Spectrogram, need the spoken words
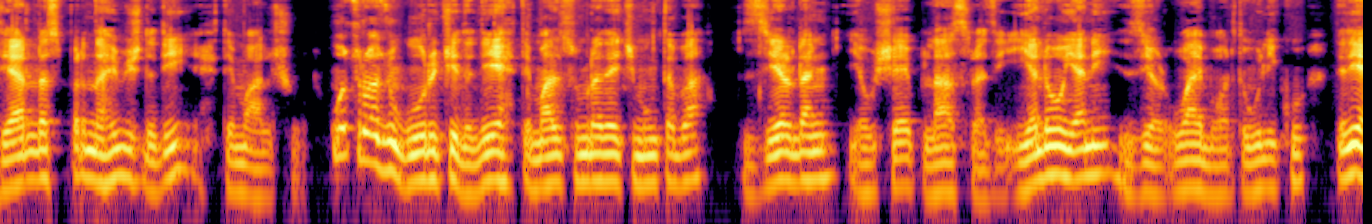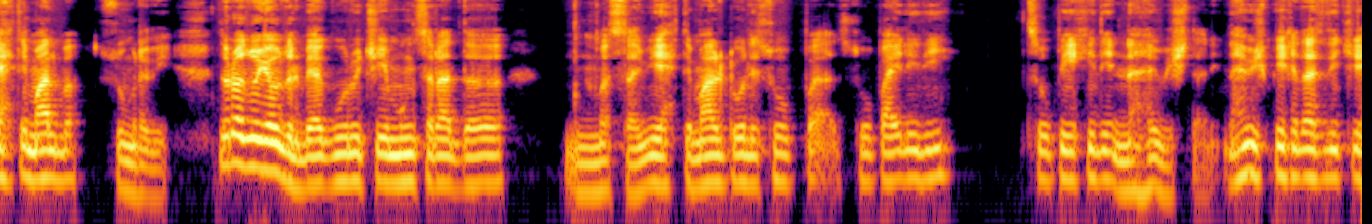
دیارلس پر نهه ویشت د دې احتمال شو اوس راځو ګورو چې د دې احتمال څومره دی چې موږ ته به زیړ رنګ یو شی په لاس راځي یلو یعنی زیړ وای به ورته ولیکو د دې احتمال به څومره وي نو راځو یو ځل بیا ګورو چې موږ سره د مساوي احتمال ټولې څو پایلې دي څو پیښې دي نه ویشت دي نه ویشت پیښې داسې دي چې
